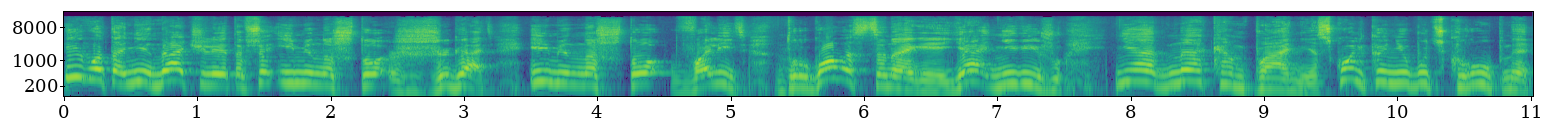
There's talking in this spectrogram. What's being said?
И вот они начали это все именно что сжигать, именно что валить. Другого сценария я не вижу. Ни одна компания, сколько-нибудь крупная,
